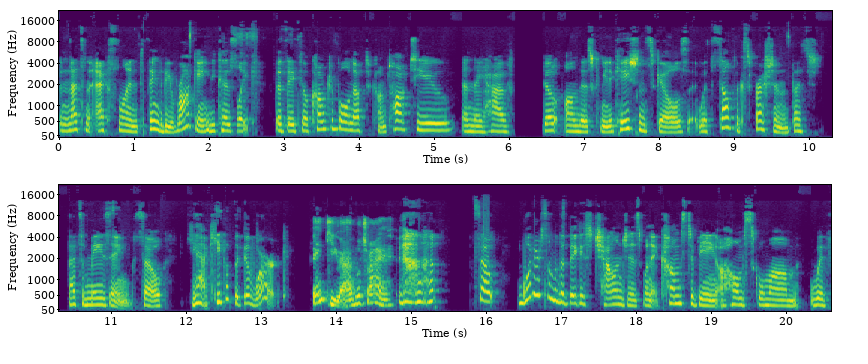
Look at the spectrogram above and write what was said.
and that's an excellent thing to be rocking because like that they feel comfortable enough to come talk to you and they have built on those communication skills with self-expression. That's that's amazing. So yeah, keep up the good work. Thank you. I will try. so what are some of the biggest challenges when it comes to being a homeschool mom with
